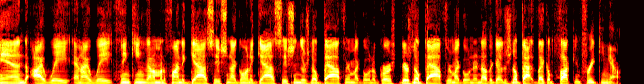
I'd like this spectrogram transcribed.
and I wait and I wait thinking that I'm going to find a gas station. I go in a gas station. There's no bathroom. I go in a grocery. There's no bathroom. I go in another guy. There's no bath. Like I'm fucking freaking out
